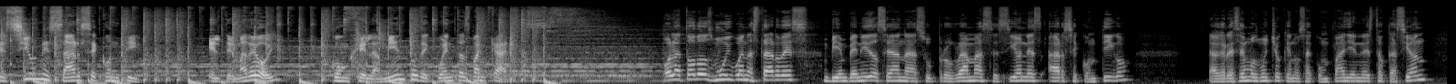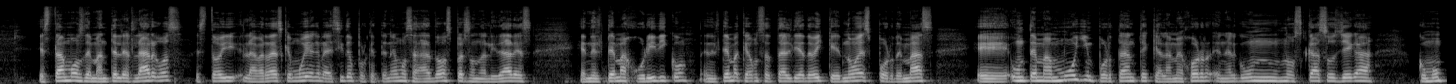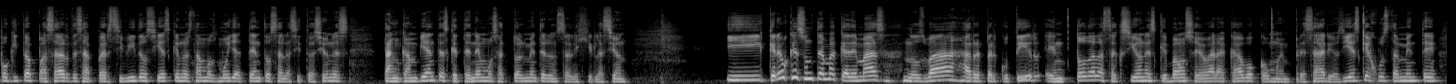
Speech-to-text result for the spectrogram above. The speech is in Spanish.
Sesiones Arce contigo. El tema de hoy, congelamiento de cuentas bancarias. Hola a todos, muy buenas tardes. Bienvenidos sean a su programa Sesiones Arce contigo. agradecemos mucho que nos acompañen en esta ocasión. Estamos de manteles largos. Estoy, la verdad es que muy agradecido porque tenemos a dos personalidades en el tema jurídico, en el tema que vamos a tratar el día de hoy, que no es por demás eh, un tema muy importante que a lo mejor en algunos casos llega como un poquito a pasar desapercibido si es que no estamos muy atentos a las situaciones tan cambiantes que tenemos actualmente en nuestra legislación. Y creo que es un tema que además nos va a repercutir en todas las acciones que vamos a llevar a cabo como empresarios. Y es que justamente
